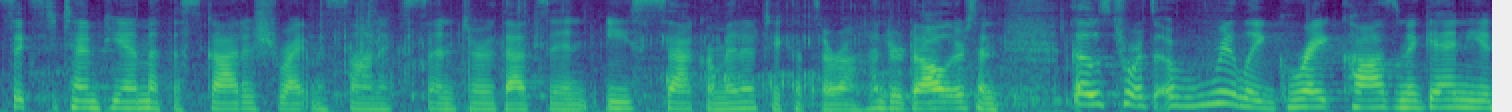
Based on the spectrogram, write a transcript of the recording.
6 to 10 p.m. at the Scottish Rite Masonic Center. That's in East Sacramento. Tickets are $100 and goes towards a really great cause. And again, you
